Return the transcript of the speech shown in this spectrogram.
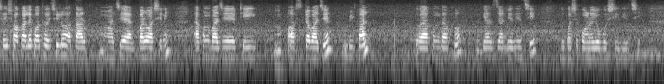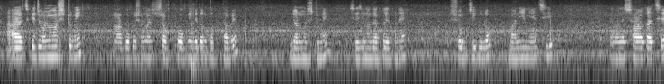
সেই সকালে কথা হয়েছিল, আর তার মাঝে একবারও আসেনি। এখন বাজে ঠিক পাঁচটা বাজে বিকাল। তো এখন দেখো, গ্যাস জ্বালিয়ে দিয়েছি, দুপাশে কড়াইও বসিয়ে দিয়েছি। আর আজকে জন্মাষ্টমী, আমার গোপোষণার সব ভোগ নিবেদন করতে হবে জন্মাষ্টমী। সেই জন্য দেখো এখানে সবজিগুলো বানিয়ে নিয়েছি। এখানে শাক আছে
